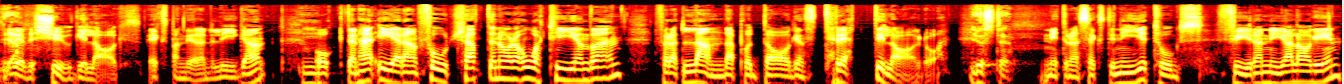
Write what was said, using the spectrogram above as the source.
Så ja. blev det 20 lag, expanderade ligan. Mm. Och den här eran fortsatte några årtionden för att landa på dagens 30 lag då. Just det. 1969 togs fyra nya lag in.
